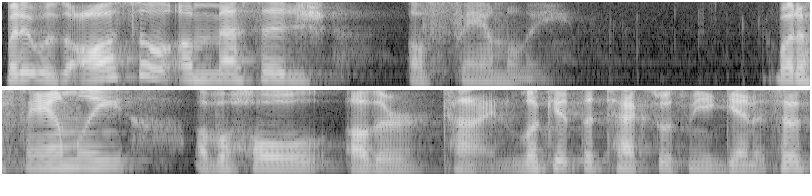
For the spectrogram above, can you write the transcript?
but it was also a message of family, but a family of a whole other kind. Look at the text with me again. It says,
